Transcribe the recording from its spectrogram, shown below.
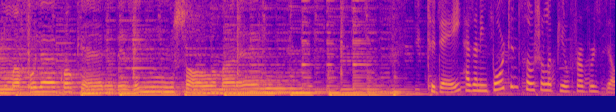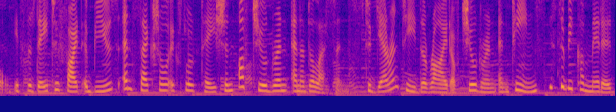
Numa folha qualquer eu desenho um sol amarelo. Today has an important social appeal for Brazil. It's the day to fight abuse and sexual exploitation of children and adolescents. To guarantee the right of children and teens is to be committed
